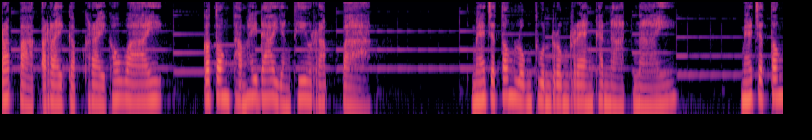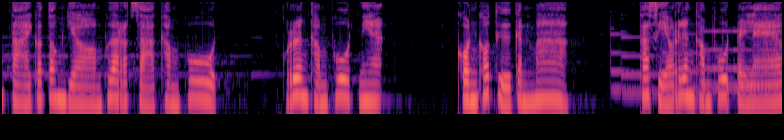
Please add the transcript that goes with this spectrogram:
รับปากอะไรกับใครเข้าไว้ ก็ต้องทำให้ได้อย่างที่รับปาก แม้จะต้องลงทุนโรงแรงขนาดไหน แม้จะต้องตายก็ต้องยอมเพื่อรักษาคำพูด เรื่องคำพูดเนี่ย คนเขาถือกันมาก ถ้าเสียเรื่องคำพูดไปแล้ว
